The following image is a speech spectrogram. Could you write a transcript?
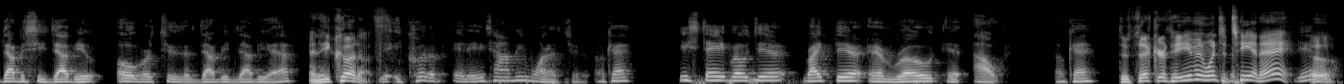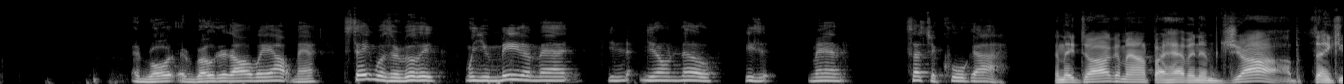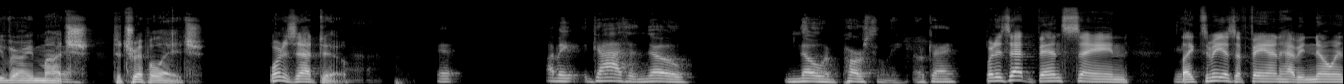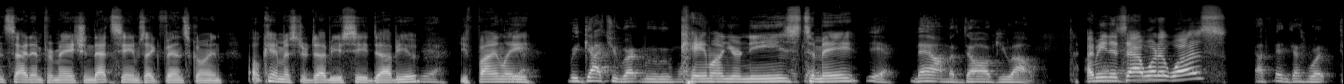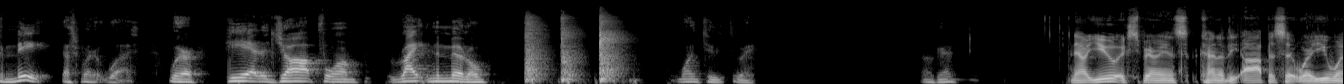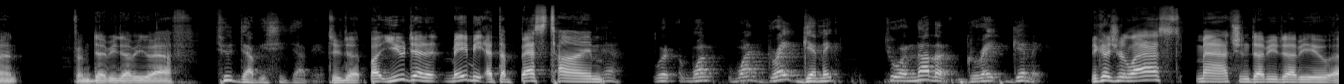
WCW over to the WWF. And he could have. Yeah, He could have at any time he wanted to. Okay. He stayed rode there, right there, and rode it out. Okay. Through thicker, he even went to TNA. Yeah. Ugh. And rode and rode it all the way out, man. Sting was a really when you meet him, man, you you don't know he's a- man, such a cool guy. And they dog him out by having him job, thank you very much, to Triple H. What does that do? Uh, it, I mean, guys that know know him personally. Okay. But is that Vince saying, Yeah. like to me as a fan, having no inside information, that seems like Vince going, okay, Mr. WCW, Yeah. you finally Yeah. We got you right where we want. came on your knees to me. Yeah. Now I'm gonna dog you out. I mean, is that what it was? I think that's what to me that's what it was. Where he had a job for him right in the middle. One, two, three. Okay. Now you experienced kind of the opposite where you went from WWF To WCW. to, but you did it maybe at the best time Yeah. With one one great gimmick to another great gimmick. Because your last match in WW,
